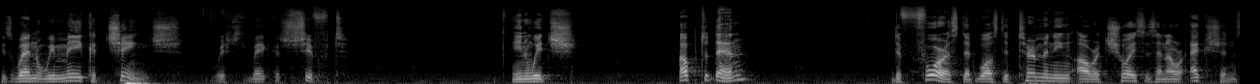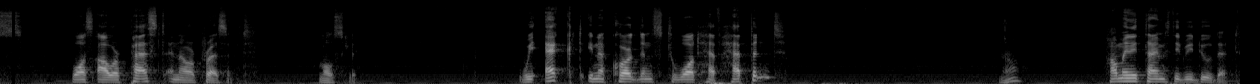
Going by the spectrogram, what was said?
is when we make a change, we make a shift in which up to then the force that was determining our choices and our actions was our past and our present mostly. We act in accordance to what have happened. No. How many times did we do that?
